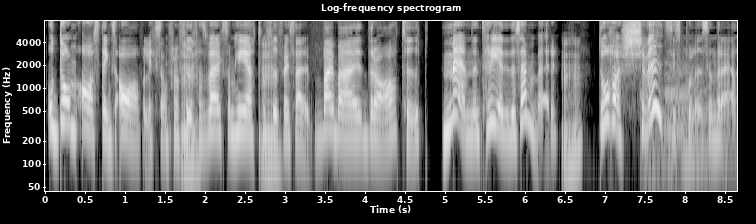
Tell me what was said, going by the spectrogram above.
Och de avstängs av liksom, från Mm. Fifas verksamhet. Och Fifa är så här, bye bye, dra, typ. Men den 3 december, Mhm. då har schweizisk polis en räd.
